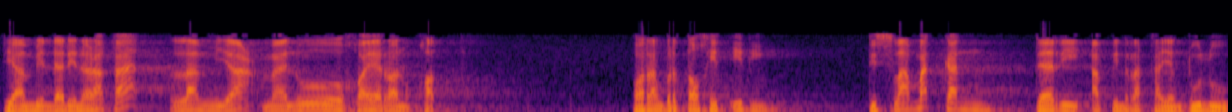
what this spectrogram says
diambil dari neraka lam ya'malu khairan qat orang bertauhid ini diselamatkan dari api neraka yang dulu.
